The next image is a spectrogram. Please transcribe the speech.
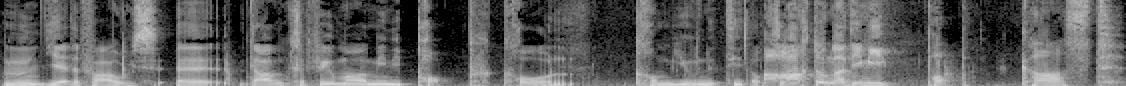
Hm, jedenfalls, äh, danke vielmals an meine Popcorn-Community. Also, Achtung an deine Popcast.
